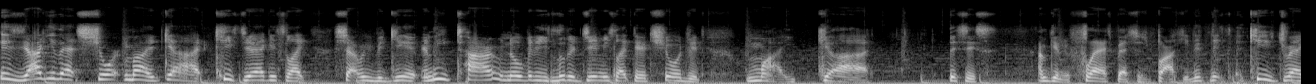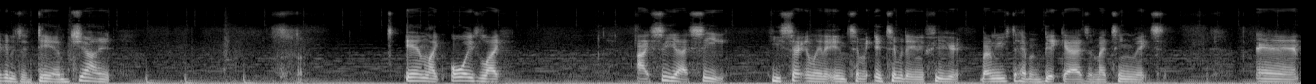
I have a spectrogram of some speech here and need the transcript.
Is Yagi that short? My God! Keith Dragon's like, shall we begin? And he tiring over these little Jimmys like they're children. My God! This is. I'm getting flashbacks to Baki. This, this, Keith Dragon is a damn giant. And like always, like I see, I see. He's certainly an intim intimidating figure, but I'm used to having big guys as my teammates. And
